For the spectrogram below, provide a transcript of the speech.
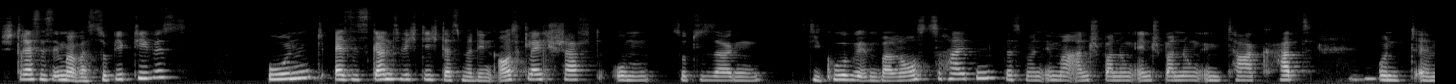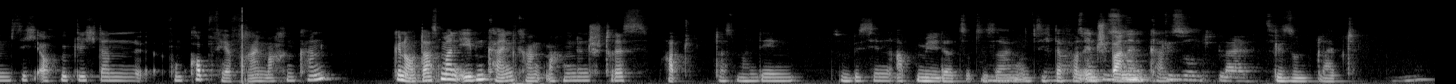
Stress ist immer was Subjektives und es ist ganz wichtig, dass man den Ausgleich schafft, um sozusagen die Kurve im Balance zu halten, dass man immer Anspannung, Entspannung im Tag hat, mhm. und ähm, sich auch wirklich dann vom Kopf her frei machen kann. Genau, dass man eben keinen krankmachenden Stress hat, dass man den so ein bisschen abmildert sozusagen mhm, und sich genau, davon entspannen gesund, kann. Gesund bleibt. Gesund bleibt. Mhm.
